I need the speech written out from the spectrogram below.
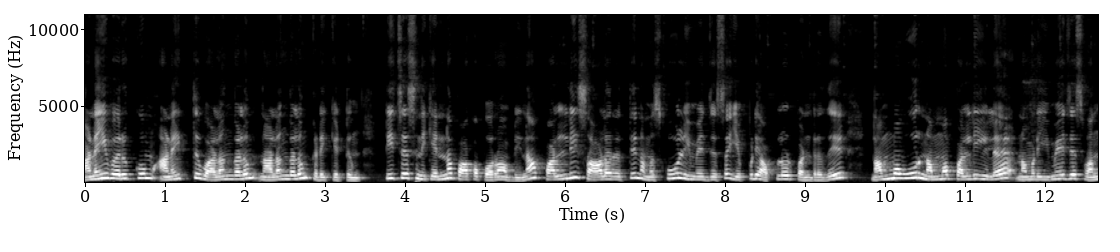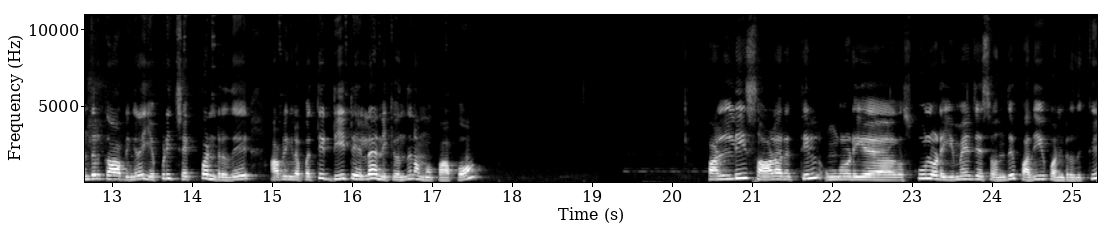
அனைவருக்கும் அனைத்து வளங்களும் நலங்களும் கிடைக்கட்டும். டீச்சர்ஸ் இன்றைக்கி என்ன பார்க்க போகிறோம் அப்படின்னா பள்ளி சாளரத்தில் நம்ம ஸ்கூல் இமேஜஸை எப்படி அப்லோட் பண்ணுறது நம்ம ஊர் நம்ம பள்ளியில் நம்முடைய இமேஜஸ் வந்திருக்கா அப்படிங்கிற எப்படி செக் பண்ணுறது அப்படிங்கிற பற்றி டீட்டெயிலில் இன்றைக்கி வந்து நம்ம பார்ப்போம். பள்ளி சாளரத்தில் உங்களுடைய ஸ்கூலோட இமேஜஸ் வந்து பதிவு பண்ணுறதுக்கு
